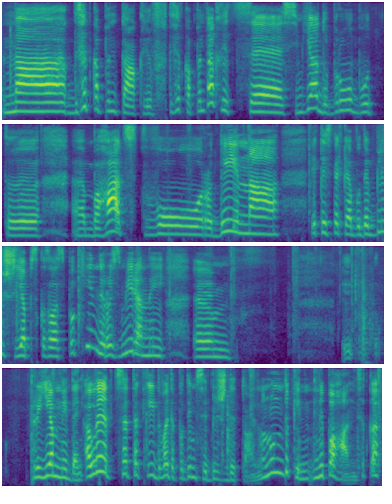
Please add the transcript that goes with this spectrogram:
на десятка пентаклів. Десятка пентаклів це сім'я, добробут, е, е, багатство, родина. Якесь таке буде більш, я б сказала, спокійний, розміряний. ем, Приємний день. Але це такий, давайте подивимося більш детально. Ну, не такий непоганий. Це така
